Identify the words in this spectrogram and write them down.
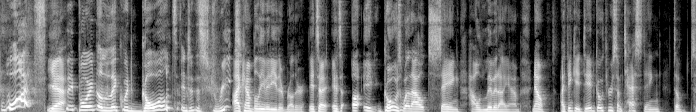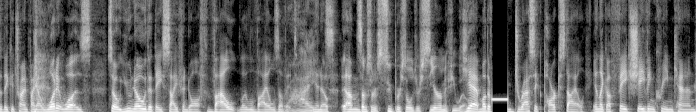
What? Yeah. They poured the liquid gold into the street? I can't believe it either, brother. It's a, it's a, it goes without saying how livid I am. Now, I think it did go through some testing to so they could try and find out what it was. So you know that they siphoned off vial, little vials of it. You know, um, Some sort of super soldier serum, if you will. yeah, mother Jurassic Park style in like a fake shaving cream can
